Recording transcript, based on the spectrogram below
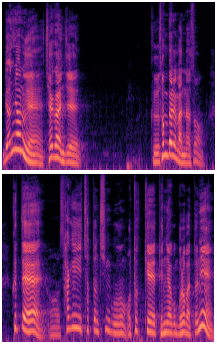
몇 년 후에 제가 이제 그 선배를 만나서 그때 어, 사기 쳤던 친구 어떻게 됐냐고 물어봤더니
